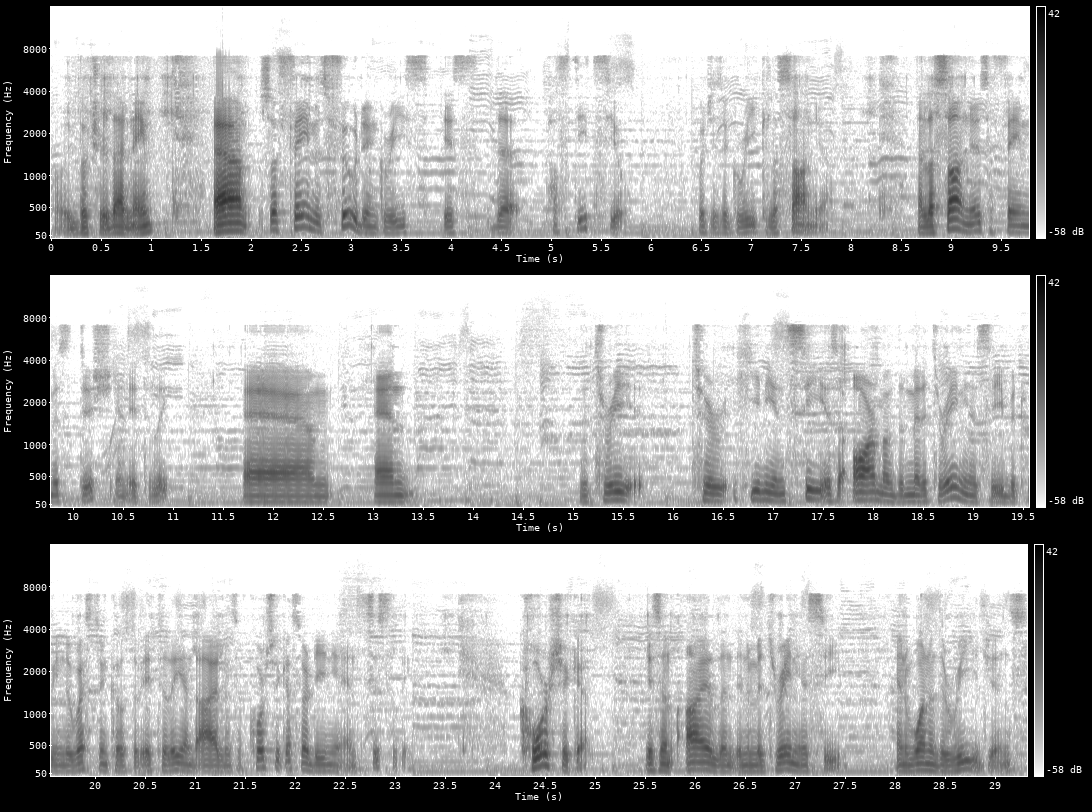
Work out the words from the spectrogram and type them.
Probably butchered that name. Um, so, famous food in Greece is the pastitsio, which is a Greek lasagna. And lasagna is a famous dish in Italy. Um, and the Tyrrhenian Sea is an arm of the Mediterranean Sea between the western coast of Italy and the islands of Corsica, Sardinia, and Sicily. Corsica is an island in the Mediterranean Sea and one of the regions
